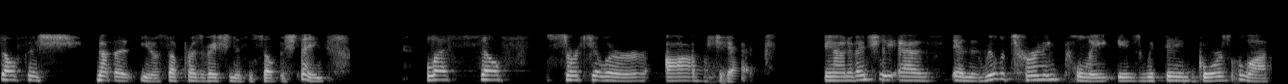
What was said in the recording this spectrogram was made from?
selfish, not that, you know, self-preservation is a selfish thing, less self-circular object. And eventually as, and the real turning point is within Gorzaloth's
